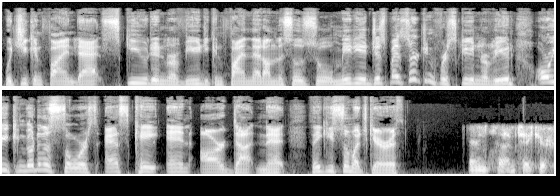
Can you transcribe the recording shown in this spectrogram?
which you can find at Skewed and Reviewed. You can find that on the social media just by searching for Skewed and Reviewed, or you can go to the source, sknr.net. Thank you so much, Gareth. Anytime. Take care.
